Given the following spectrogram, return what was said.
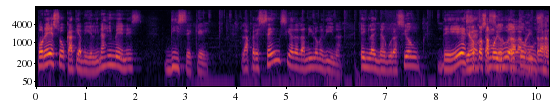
Por eso Katia Miguelina Jiménez dice que la presencia de Danilo Medina en la inauguración de esa cosa muy dura, la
